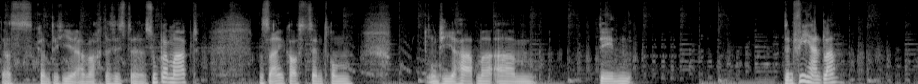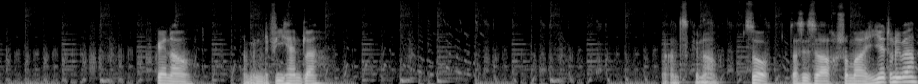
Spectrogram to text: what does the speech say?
Das könnte hier einfach, das ist der Supermarkt das Einkaufszentrum. Und hier haben wir ähm, den, den Viehhändler. Genau. Den Viehhändler. Ganz genau. So, das ist auch schon mal hier drüber.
